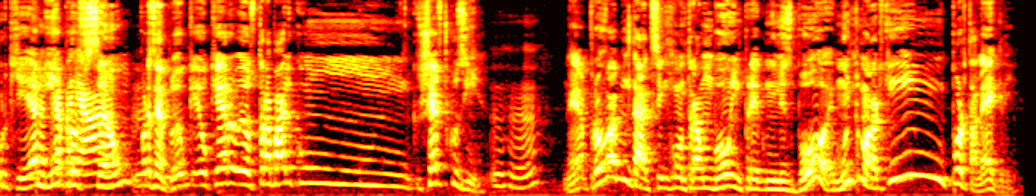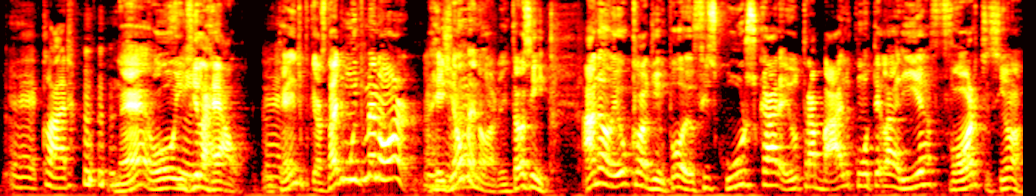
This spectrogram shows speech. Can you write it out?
porque é a minha trabalhar, profissão, por uhum. exemplo, eu, eu quero, eu trabalho com chefe de cozinha. Uhum. Né? A probabilidade de você encontrar um bom emprego em Lisboa é muito maior do que em Porto Alegre. É, claro. né? Ou em Sim. Vila Real. Entende? Porque a cidade é muito menor, a região Uhum. menor. Então, assim, ah, não, eu, Claudinho, pô, eu fiz curso, cara, eu trabalho com hotelaria forte, assim, ó.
